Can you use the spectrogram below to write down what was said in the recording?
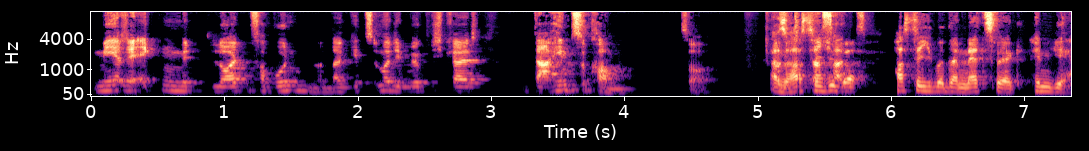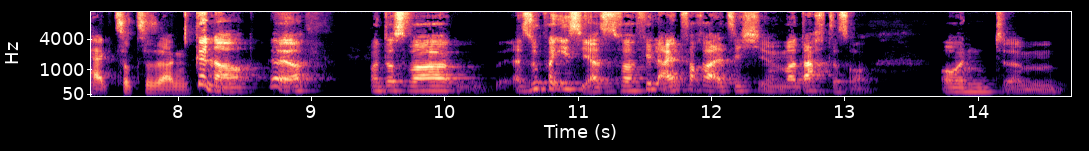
mehrere Ecken mit Leuten verbunden und dann gibt es immer die Möglichkeit, da hinzukommen. So. Also hast dich, über, hast dich über dein Netzwerk hingehackt sozusagen. Genau, ja, ja. Und das war super easy. Also es war viel einfacher, als ich immer dachte so. Und ähm,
